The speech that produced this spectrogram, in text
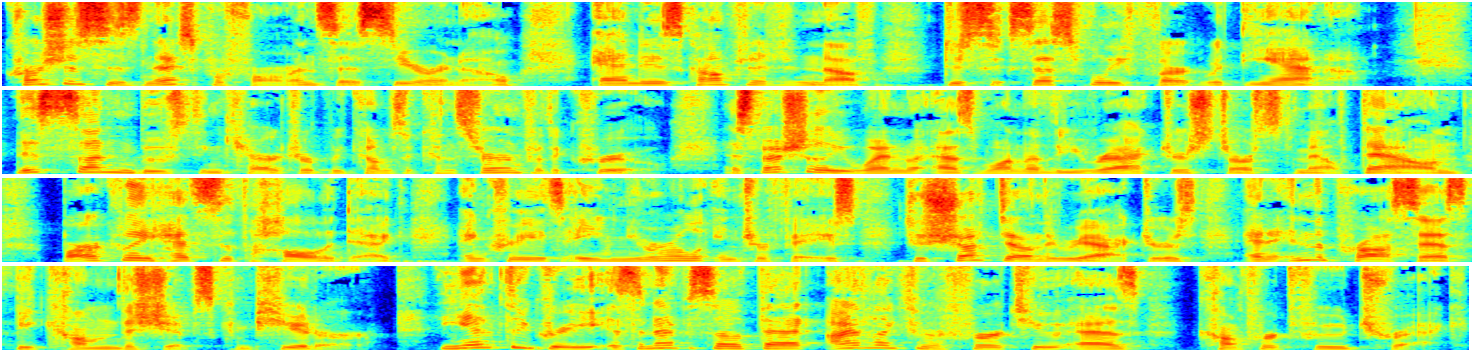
crushes his next performance as Cyrano, and is confident enough to successfully flirt with Deanna. This sudden boost in character becomes a concern for the crew, especially when, as one of the reactors starts to melt down, Barclay heads to the holodeck and creates a neural interface to shut down the reactors and in the process become the ship's computer. The Nth Degree is an episode that I like to refer to as comfort food trek.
